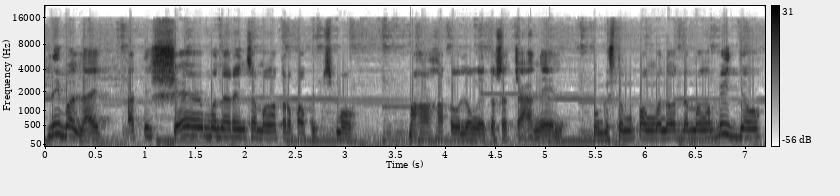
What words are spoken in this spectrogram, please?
leave a like at i-share mo na rin sa mga tropa pips mo. Makakatulong ito sa channel. Kung gusto mo pang manood ng mga video,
